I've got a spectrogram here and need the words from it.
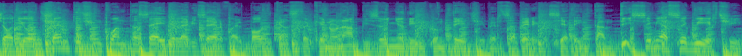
L'episodio 156 della riserva, il podcast che non ha bisogno di riconteggi per sapere che siete in tantissimi a seguirci.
